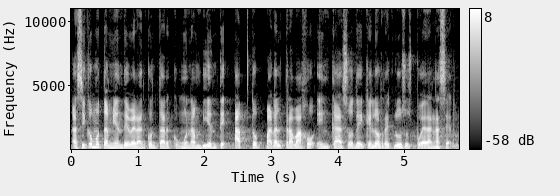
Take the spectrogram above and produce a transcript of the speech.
así como también deberán contar con un ambiente apto para el trabajo en caso de que los reclusos puedan hacerlo.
